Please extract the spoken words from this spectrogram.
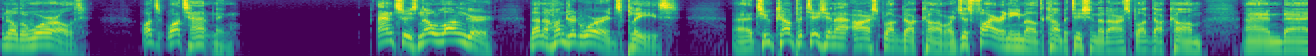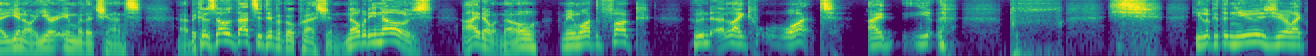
you know, the world. What's what's happening? Answers no longer than a hundred words, please. uh, to competition at arseblog.com or just fire an email to competition at arseblog.com and, uh, you know, you're in with a chance. Uh, because though that's a difficult question. Nobody knows. I don't know. I mean, what the fuck? Who, like, what? I, you, you look at the news, you're like,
